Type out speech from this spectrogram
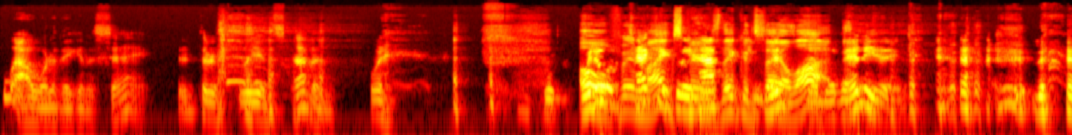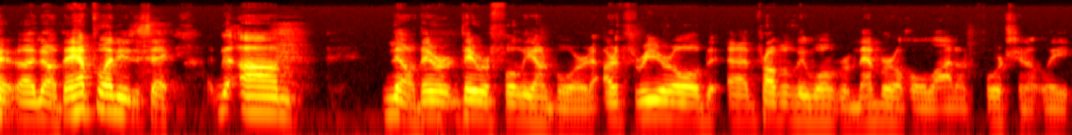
Well, what are they going to say? They're, they're three and seven. oh, in my experience, they could say a lot of anything. no, they have plenty to say. Um, no, they were they were fully on board. Our three year old uh, probably won't remember a whole lot, unfortunately.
